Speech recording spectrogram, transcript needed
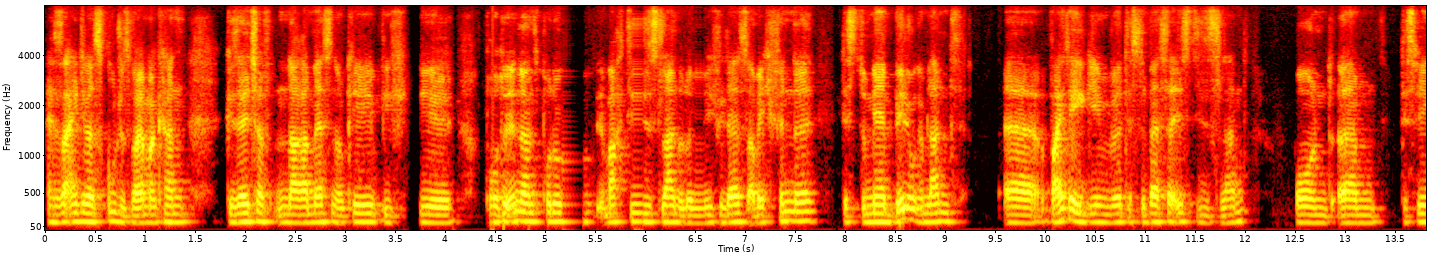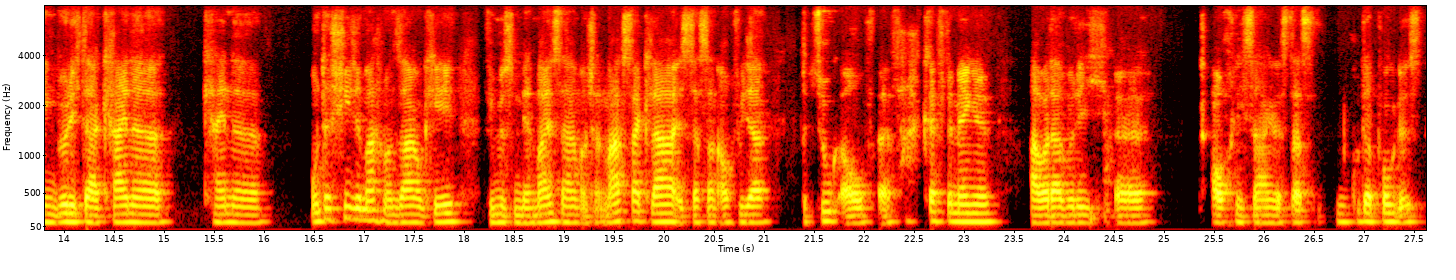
es ist eigentlich was Gutes, weil man kann Gesellschaften daran messen, okay, wie viel Bruttoinlandsprodukt macht dieses Land oder wie viel das. Aber ich finde, desto mehr Bildung im Land äh, weitergegeben wird, desto besser ist dieses Land. Und ähm, deswegen würde ich da keine, keine Unterschiede machen und sagen, okay, wir müssen mehr Meister haben anstatt Master. Klar ist das dann auch wieder Bezug auf äh, Fachkräftemängel, aber da würde ich äh, auch nicht sagen, dass das ein guter Punkt ist.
